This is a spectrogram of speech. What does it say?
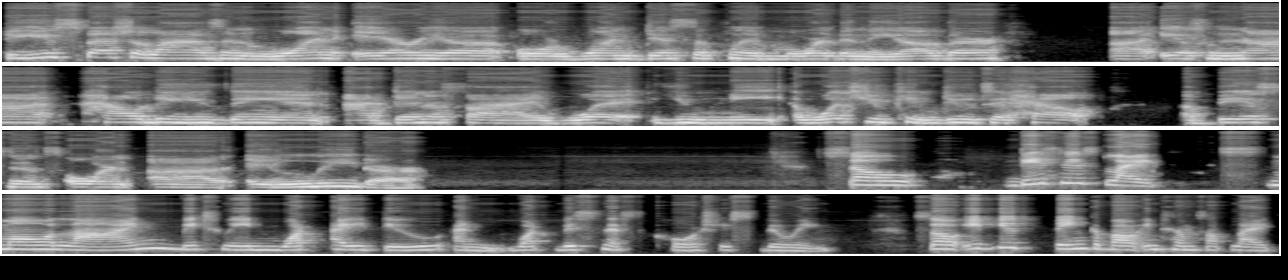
do you specialize in one area or one discipline more than the other? Uh, if not, how do you then identify what you need, what you can do to help a business or uh, a leader? So this is like small line between what I do and what business coach is doing. So if you think about in terms of like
